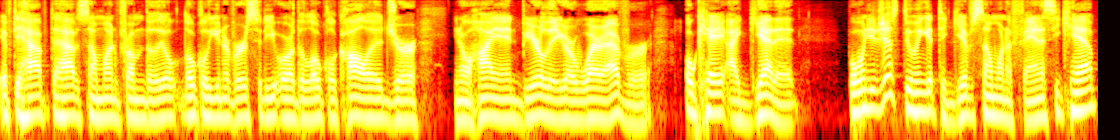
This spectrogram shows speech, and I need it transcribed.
if you have to have someone from the local university or the local college or, you know, high end beer league or wherever, okay, I get it. But when you're just doing it to give someone a fantasy camp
